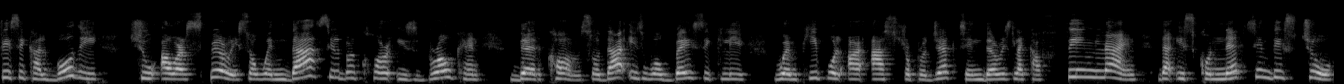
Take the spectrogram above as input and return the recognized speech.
physical body to our spirit. So when that silver cord is broken, death comes. So that is what basically when people are astro projecting, there is like a thin line that is connecting these two,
